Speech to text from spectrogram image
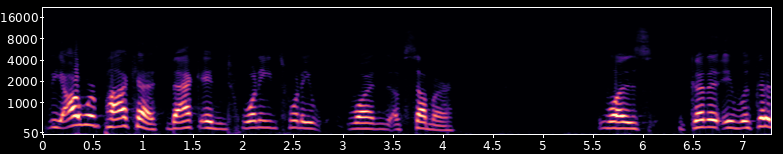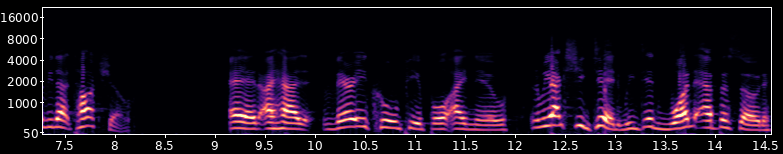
the Our podcast back in 2021 of summer was gonna it was gonna be that talk show, and I had very cool people I knew, and we actually did. We did one episode,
